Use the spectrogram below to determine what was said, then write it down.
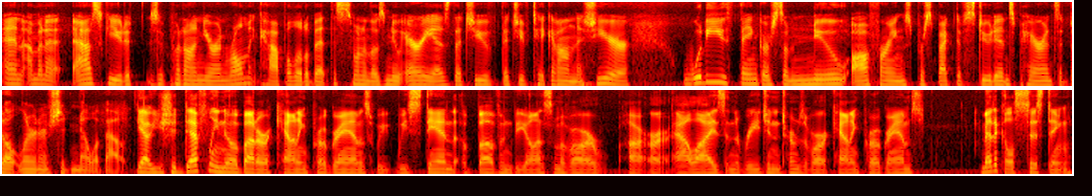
And I'm going to ask you to, to put on your enrollment cap a little bit. This is one of those new areas that you've that you've taken on this year. What do you think are some new offerings prospective students, parents, adult learners should know about? Yeah, you should definitely know about our accounting programs. We, we stand above and beyond some of our, our, our allies in the region in terms of our accounting programs. Medical assisting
